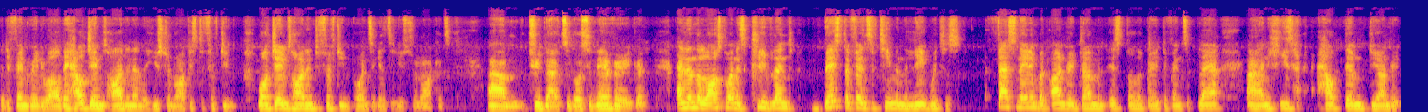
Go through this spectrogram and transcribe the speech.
They defend really well. They held James Harden and the Houston Rockets to 15. Well, James Harden to 15 points against the Houston Rockets um, two nights ago. So they're very good. And then the last one is Cleveland, best defensive team in the league, which is fascinating. But Andre Drummond is still a great defensive player, and he's helped them. DeAndre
